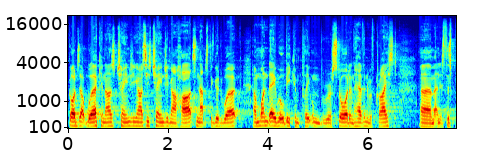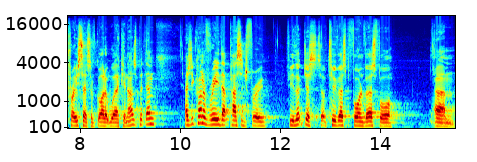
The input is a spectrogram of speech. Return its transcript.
God's at work in us, changing us. He's changing our hearts, and that's the good work. And one day we'll be complete when we're restored in heaven with Christ. Um, and it's this process of God at work in us. But then, as you kind of read that passage through, if you look just sort of two verses before and verse four, um,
